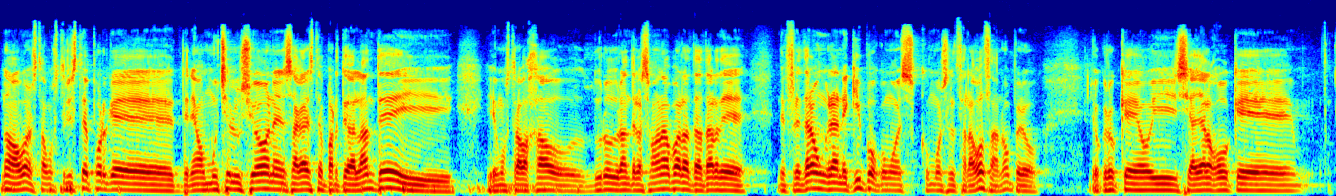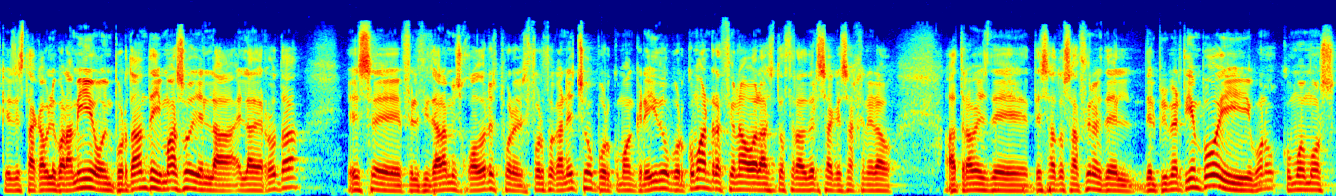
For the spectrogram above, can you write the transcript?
No, bueno, estamos tristes porque teníamos mucha ilusión en sacar este partido adelante y, hemos trabajado duro durante la semana para tratar de, enfrentar a un gran equipo como es, como es el Zaragoza, ¿no? Pero yo creo que hoy si hay algo que, es destacable para mí o importante y más hoy en la, en la derrota es eh, felicitar a mis jugadores por el esfuerzo que han hecho, por cómo han creído, por cómo han reaccionado a la situación adversa que se ha generado a través de, esas dos acciones del, primer tiempo y bueno, cómo hemos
